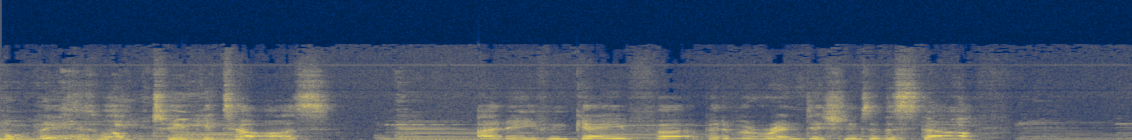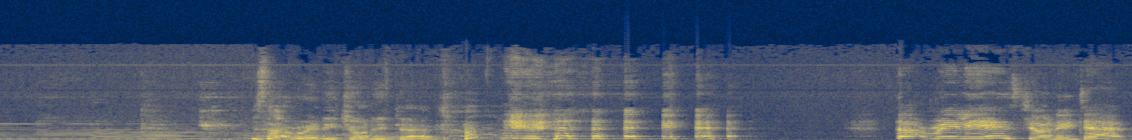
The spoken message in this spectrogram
Bought these as well, two guitars, and even gave uh, a bit of a rendition to the staff. Is that really Johnny Depp? That really is Johnny Depp.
